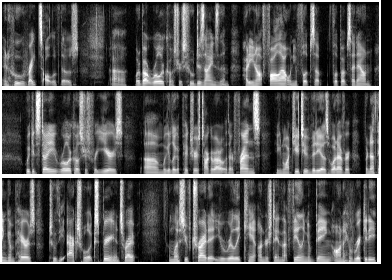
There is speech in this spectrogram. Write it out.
And who writes all of those? Uh, what about roller coasters? Who designs them? How do you not fall out when you flips up flip upside down? We could study roller coasters for years. Um, we could look at pictures, talk about it with our friends. You can watch YouTube videos, whatever, but nothing compares to the actual experience, right? Unless you've tried it, you really can't understand that feeling of being on a rickety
